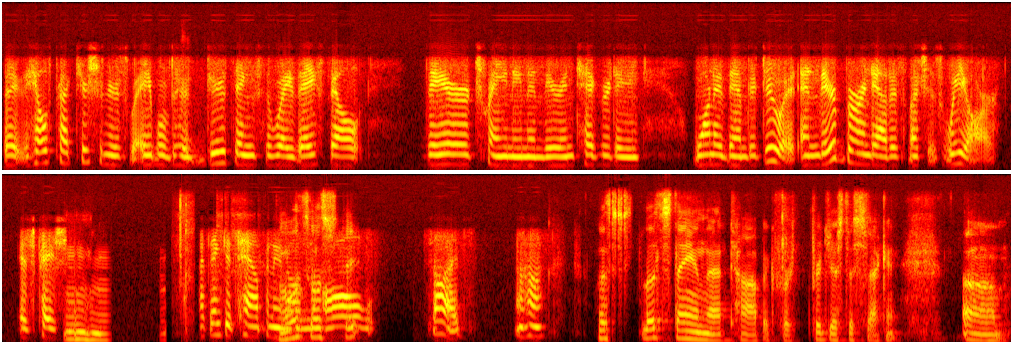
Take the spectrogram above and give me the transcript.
the health practitioners were able to do things the way they felt their training and their integrity wanted them to do it. And they're burned out as much as we are as patients. Mm-hmm. I think it's happening well, on all stay, sides. Uh-huh. Let's let's stay in that topic for, for just a second. Um,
